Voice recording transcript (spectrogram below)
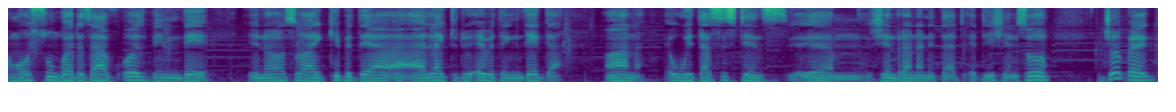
i've always been there you know? So i keep it there. I, I like to do everything dega on with assistance um zvichienderana nethat edition. So joburg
